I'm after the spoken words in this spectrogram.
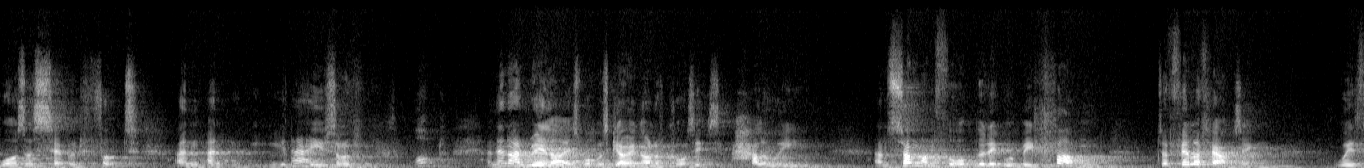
was a severed foot. And, and you know how you sort of what? And then I realized what was going on, of course, it's Halloween. And someone thought that it would be fun to fill a fountain with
